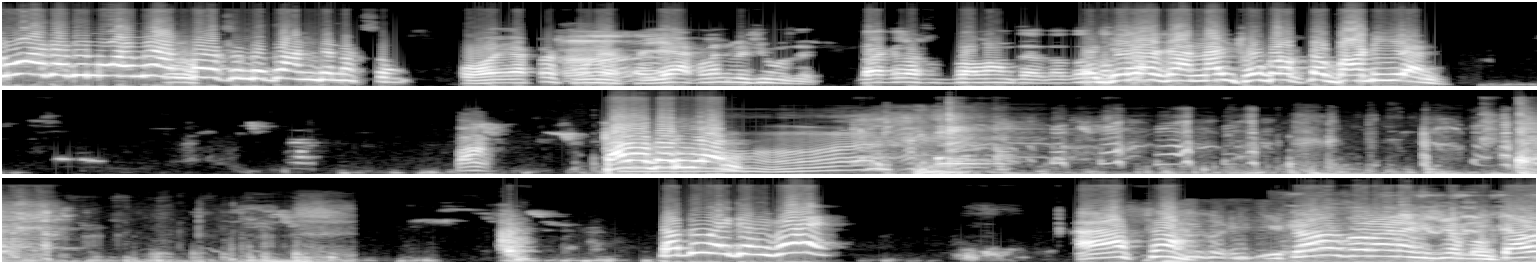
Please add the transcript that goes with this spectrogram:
নয় দাদু নয় আমি আনবে রাখছেন দাদু আনবে রাখছো ওই একটা শোনে একটা। এক লাইন বেশি বুঝে। যা গেলাস দলাম যায় দাদু। গেলাস আর নাই ছোট একটা বাটি আন। তাড়াতাড়ি আন। দাদু এইটা হইবে? আচ্ছা। এটাও চলে না হিসেব। এটাও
